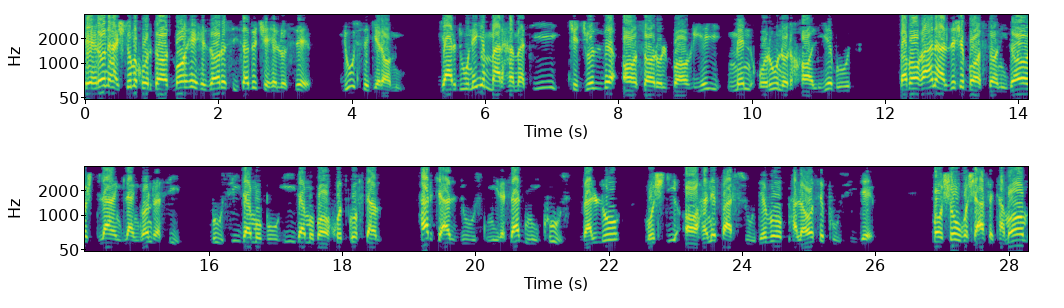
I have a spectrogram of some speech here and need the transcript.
تهران هشتم خرداد ماه 1343 دوست گرامی. گردونه مرحمتی که جزو آثار الباقیه من قرون الخالیه بود و واقعا ارزش باستانی داشت لنگ لنگان رسید. بوسیدم و بوییدم و با خود گفتم هرچه از دوست می‌رسد نیکوست ولو مشتی آهن فرسوده و پلاس پوسیده. با شوق و شعف تمام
